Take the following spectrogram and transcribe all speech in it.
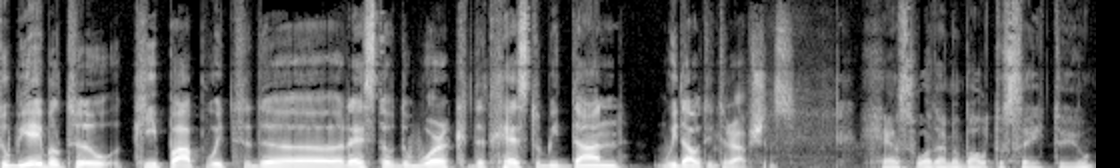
to be able to keep up with the rest of the work that has to be done without interruptions. Hence, what I'm about to say to you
